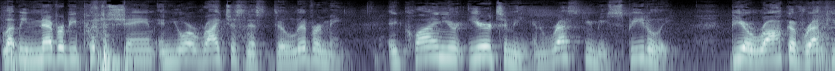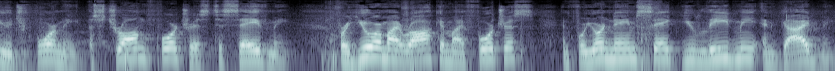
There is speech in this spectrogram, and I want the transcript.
Let me never be put to shame. In your righteousness, deliver me. Incline your ear to me and rescue me speedily. Be a rock of refuge for me, a strong fortress to save me. For you are my rock and my fortress, and for your name's sake, you lead me and guide me.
